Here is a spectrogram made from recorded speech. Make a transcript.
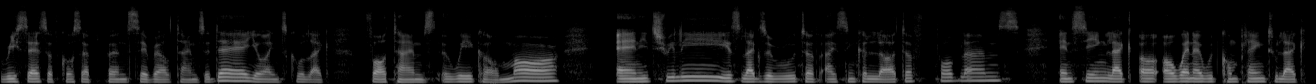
recess of course happens several times a day. You're in school like four times a week or more. And it really is like the root of i think a lot of problems. And seeing like or, or when i would complain to like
